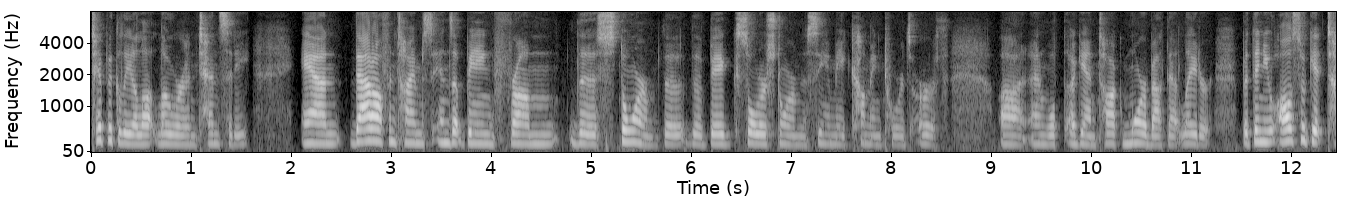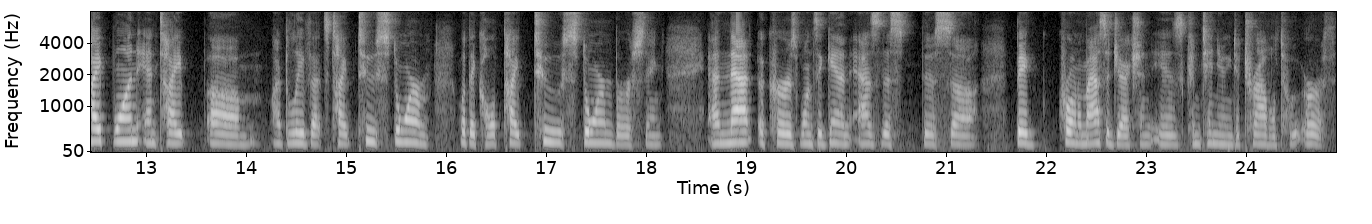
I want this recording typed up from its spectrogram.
typically a lot lower intensity. And that oftentimes ends up being from the storm, the, the big solar storm, the CME coming towards Earth. Uh, and we'll again talk more about that later. But then you also get type 1 and type, um, I believe that's type 2 storm, what they call type 2 storm bursting. And that occurs once again as this, this uh, big coronal mass ejection is continuing to travel to Earth.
